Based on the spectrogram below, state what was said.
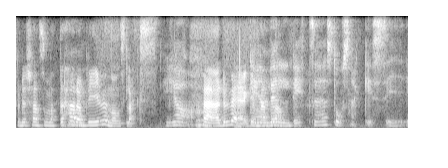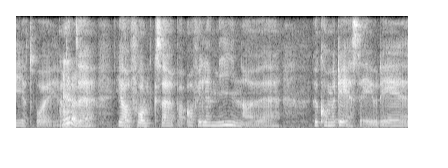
För det känns som att det här Ja. har blivit någon slags Ja. färdväg Det är en väldigt eh, stor snackis i, i Göteborg. Är Att, det? eh, ja, folk säger bara "Ah, Vilhelmina, eh, hur kommer det sig? Och det är,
